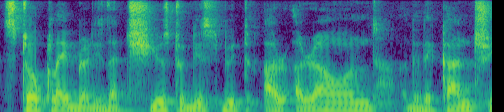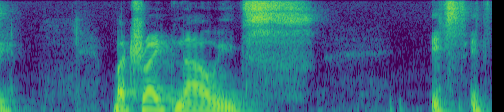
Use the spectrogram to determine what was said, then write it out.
stock libraries that used to distribute ar around the, the, country. But right now, it's, it's, it,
